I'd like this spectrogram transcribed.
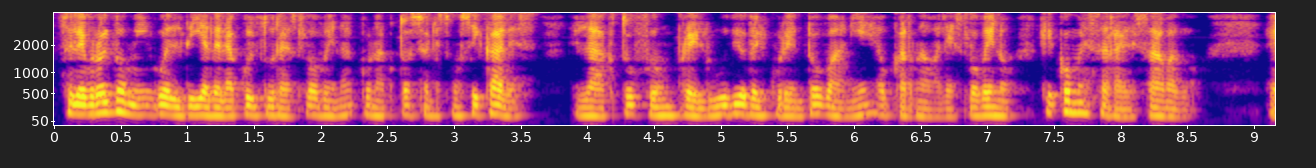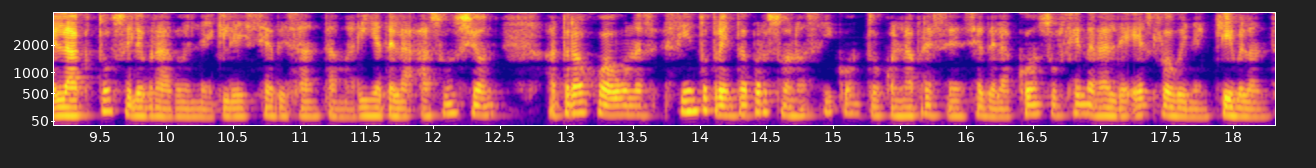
celebró el domingo el Día de la Cultura Eslovena con actuaciones musicales. El acto fue un preludio del Curentovanie o Carnaval esloveno, que comenzará el sábado. El acto, celebrado en la iglesia de Santa María de la Asunción, atrajo a unas 130 personas y contó con la presencia de la cónsul general de Eslovenia en Cleveland.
